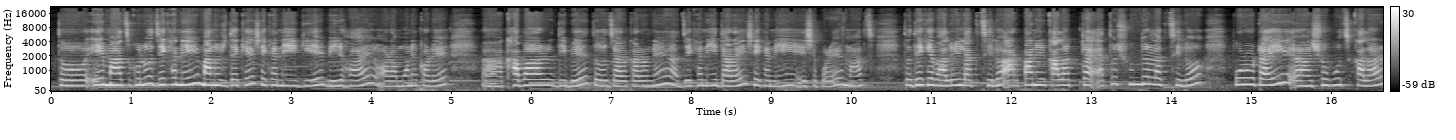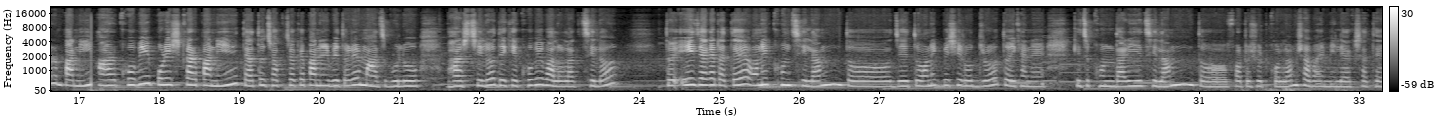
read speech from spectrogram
তো এই মাছগুলো যেখানেই মানুষ দেখে সেখানেই গিয়ে ভিড় হয়। ওরা মনে করে খাবার দিবে। তো যার কারণে যেখানেই দাঁড়াই সেখানেই এসে পড়ে মাছ। তো দেখে ভালোই লাগছিল। আর পানির কালারটা এত সুন্দর লাগছিল, পুরোটাই সবুজ কালার পানি। আর খুবই পরিষ্কার পানি, তো এত ঝকঝকে পানির ভেতরে মাছগুলো ভাসছিল, দেখে খুবই ভালো লাগছিল। তো এই জায়গাটাতে অনেকক্ষণ ছিলাম, তো যেহেতু অনেক বেশি রৌদ্র, তো এখানে কিছুক্ষণ দাঁড়িয়েছিলাম, তো ফটোশ্যুট করলাম, সবাই মিলে একসাথে।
